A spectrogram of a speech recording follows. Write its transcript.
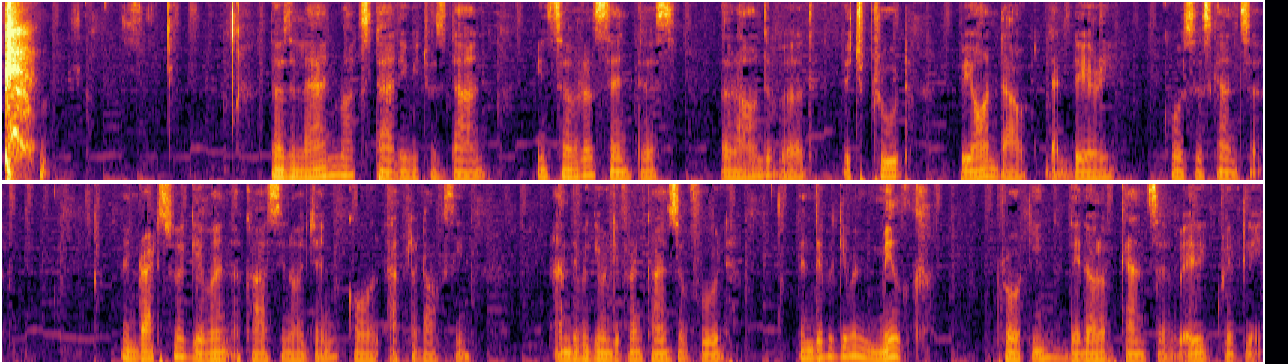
there was a landmark study which was done in several centers around the world which proved beyond doubt that dairy causes cancer. When rats were given a carcinogen called aflatoxin and they were given different kinds of food, when they were given milk protein, they developed cancer very quickly.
